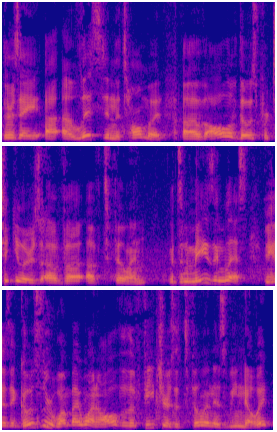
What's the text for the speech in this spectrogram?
There's a, a, a list in the Talmud of all of those particulars of, uh, of tefillin. It's an amazing list because it goes through one by one all of the features of tefillin as we know it.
